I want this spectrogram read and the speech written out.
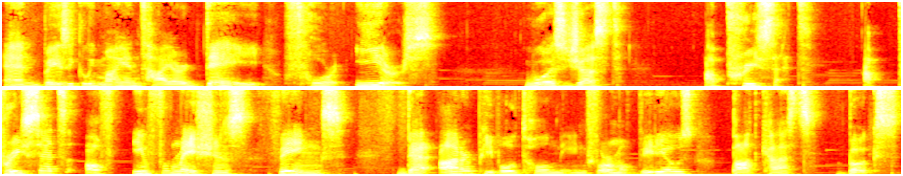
and basically my entire day for years was just a preset. A preset of informations, things that other people told me in form of videos, podcasts, books,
